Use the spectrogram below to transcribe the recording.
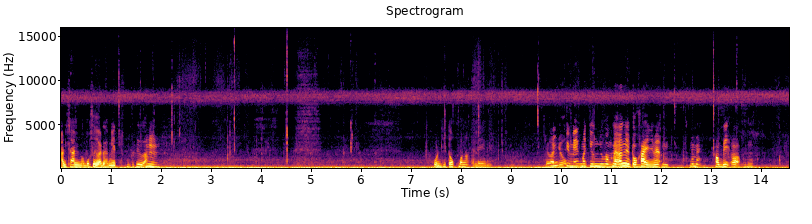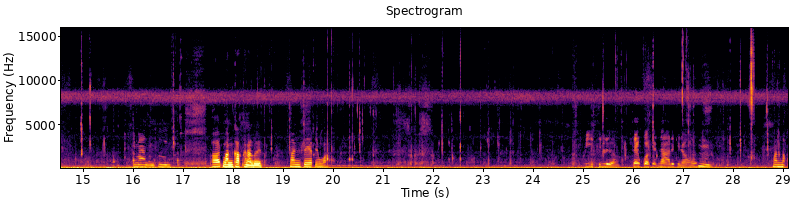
อันชันมาบ่เสือนะมิดบ่เชื่ออืมฝนที่ตกบนเนาะตะแลงเดือนอยู่พี่เมกมาจึงอยู่บางแม่อันนี้ตัวไข่นี่แม่นั่นแหละเขาบิออกที่มากกลางคืนพาดมันคักขนาดเลย มันแซ่บยังวะ มีขึ้น เหลืองแซ่บกว่าเส้นหน้าเลยพี่น้องอืมมันเนาะ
